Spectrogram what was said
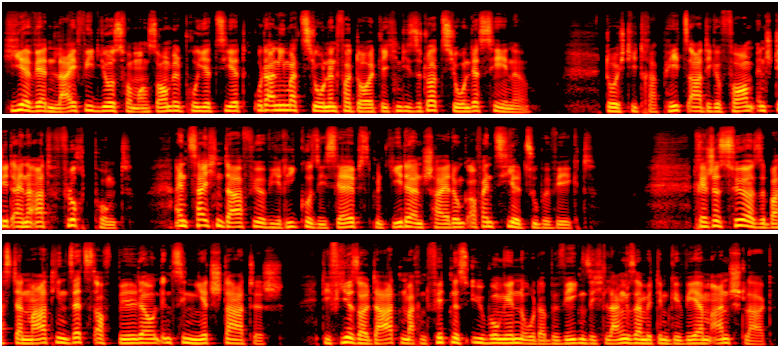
Hier werden Live-Videos vom Ensemble projiziert oder Animationen verdeutlichen die Situation der Szene. Durch die trapezartige Form entsteht eine Art Fluchtpunkt, ein Zeichen dafür, wie Rico sich selbst mit jeder Entscheidung auf ein Ziel zubewegt. Regisseur Sebastian Martin setzt auf Bilder und inszeniert statisch. Die vier Soldaten machen Fitnessübungen oder bewegen sich langsam mit dem Gewehr im Anschlag.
